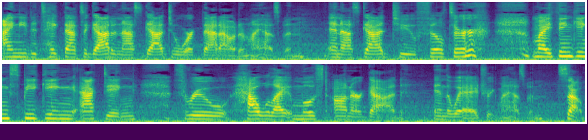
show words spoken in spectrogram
I need to take that to God and ask God to work that out in my husband and ask God to filter my thinking, speaking, acting through how will I most honor God in the way I treat my husband. So,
